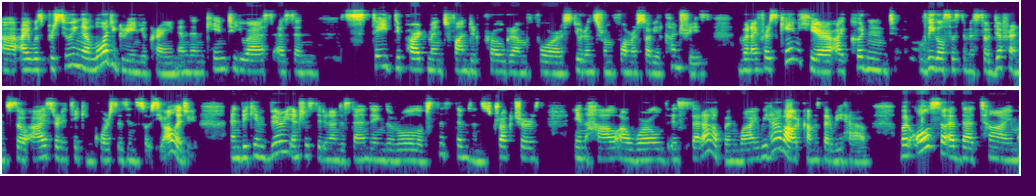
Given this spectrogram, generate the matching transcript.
Uh, I was pursuing a law degree in Ukraine and then came to US as an State Department funded program for students from former Soviet countries. When I first came here, I couldn't legal system is so different. So I started taking courses in sociology and became very interested in understanding the role of systems and structures in how our world is set up and why we have outcomes that we have. But also at that time,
